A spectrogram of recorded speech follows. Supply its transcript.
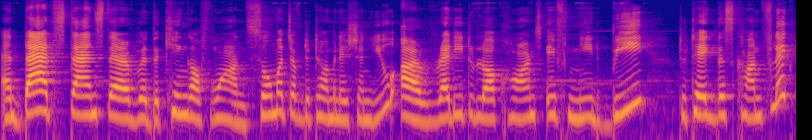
And that stands there with the King of Wands. So much of determination. You are ready to lock horns if need be to take this conflict.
